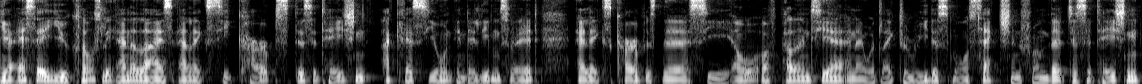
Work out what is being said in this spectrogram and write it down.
your essay, you closely analyze Alex C. Karp's dissertation Aggression in der Lebenswelt. Alex Karp is the CEO of Palantir, and I would like to read a small section from the dissertation.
